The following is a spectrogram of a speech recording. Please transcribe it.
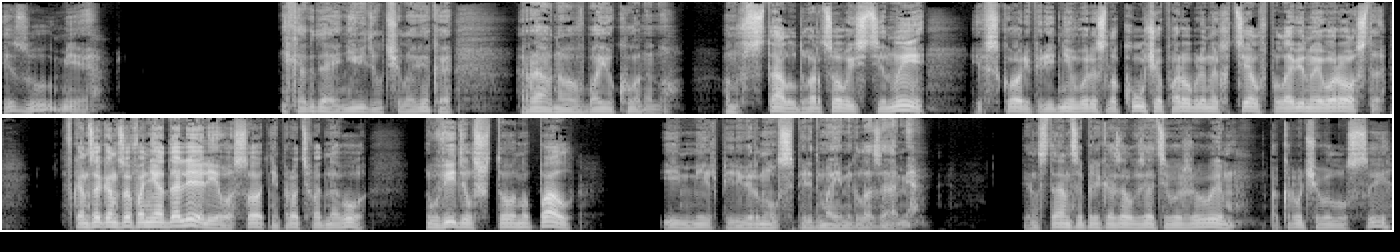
Безумие. Никогда я не видел человека, равного в бою Конану. Он встал у дворцовой стены, и вскоре перед ним выросла куча порубленных тел в половину его роста. В конце концов они одолели его, сотни против одного. Увидел, что он упал — и мир перевернулся перед моими глазами. Констанция приказал взять его живым, покручивал усы,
